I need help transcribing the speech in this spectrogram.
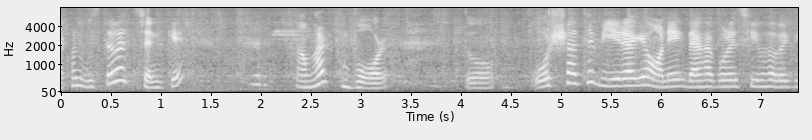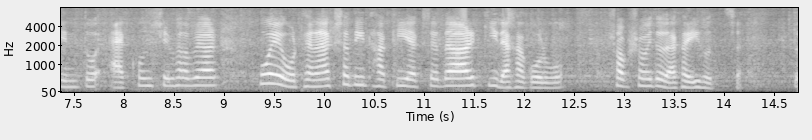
এখন বুঝতে পারছেন কে? আমার বর। তো ওর সাথে বিয়ের আগে অনেক দেখা করেছি এভাবে, কিন্তু এখন সেভাবে আর হয়ে ওঠে না। একসাথেই থাকি, একসাথে আর কি দেখা করব? সব সময় তো দেখাই হচ্ছে। তো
